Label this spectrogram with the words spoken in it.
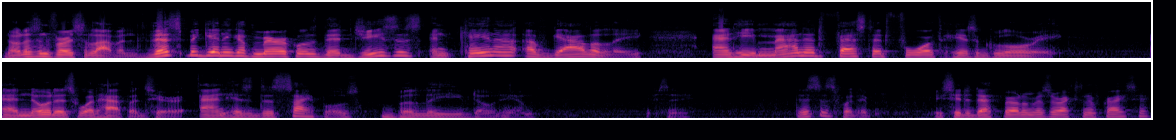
Notice in verse 11 This beginning of miracles did Jesus in Cana of Galilee, and he manifested forth his glory. And notice what happens here. And his disciples believed on him. You see, this is what it, you see the death, burial, and resurrection of Christ here?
